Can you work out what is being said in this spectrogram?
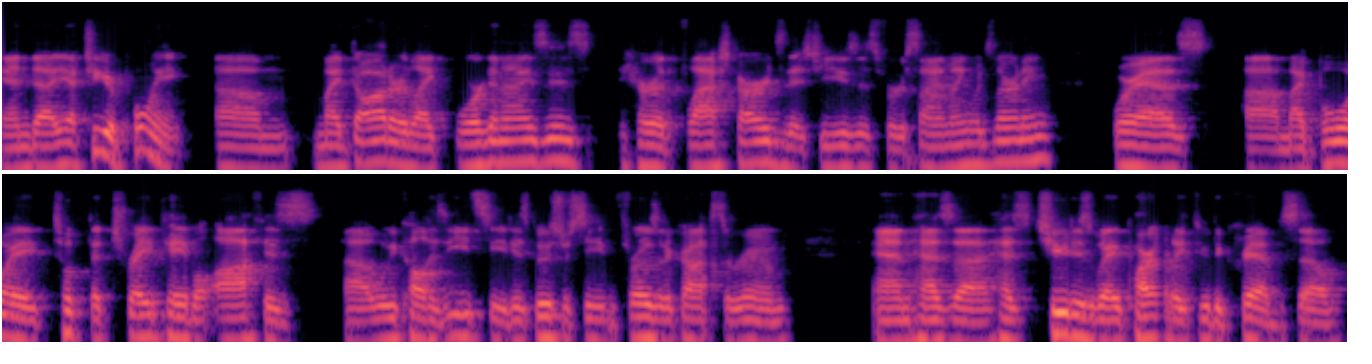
And uh, yeah, to your point, um, my daughter like organizes her flashcards that she uses for sign language learning, whereas uh, my boy took the tray table off his uh, what we call his eat seat, his booster seat, and throws it across the room, and has uh, has chewed his way partly through the crib. So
